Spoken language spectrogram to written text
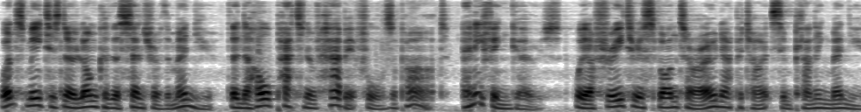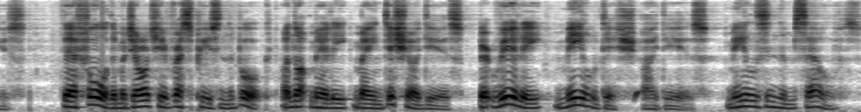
Once meat is no longer the centre of the menu, then the whole pattern of habit falls apart. Anything goes. We are free to respond to our own appetites in planning menus. Therefore, the majority of recipes in the book are not merely main dish ideas, but really meal dish ideas, meals in themselves.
